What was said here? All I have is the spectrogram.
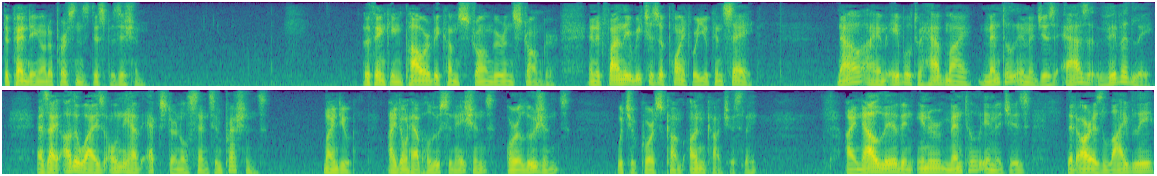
depending on a person's disposition. The thinking power becomes stronger and stronger, and it finally reaches a point where you can say, Now I am able to have my mental images as vividly as I otherwise only have external sense impressions. Mind you, I don't have hallucinations or illusions, which of course come unconsciously. I now live in inner mental images that are as lively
